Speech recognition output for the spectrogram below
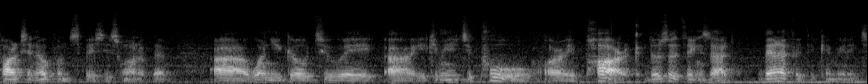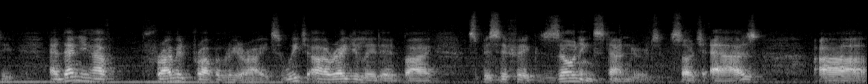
Parks and open space is one of them. Uh, when you go to a, uh, a community pool or a park, those are things that benefit the community. And then you have private property rights, which are regulated by specific zoning standards, such as uh,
